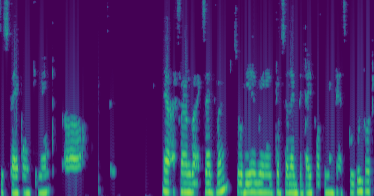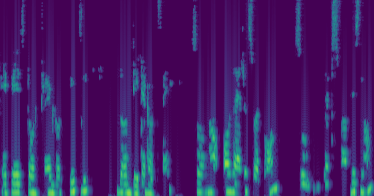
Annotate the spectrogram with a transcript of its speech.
This type of document uh, yeah I found the exact one. So here we need to select the type of document as google.apis.drive.pt.data.file so now all the errors were gone. So let's start this now.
